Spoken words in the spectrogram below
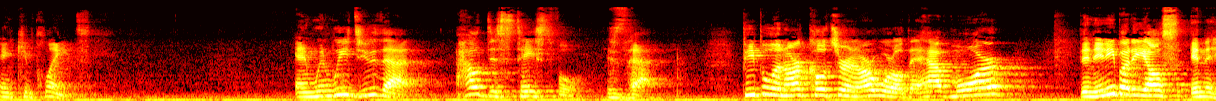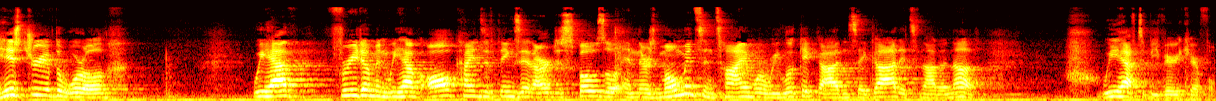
and complaints. And when we do that, how distasteful is that? People in our culture and our world that have more than anybody else in the history of the world, we have freedom and we have all kinds of things at our disposal. And there's moments in time where we look at God and say, God, it's not enough. We have to be very careful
